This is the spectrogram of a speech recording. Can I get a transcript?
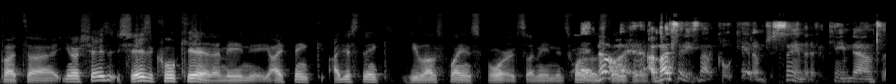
but uh, you know, Shay's Shea's a cool kid. I mean, I think I just think he loves playing sports. I mean, it's one of those no, things. I, I'm not saying he's not a cool kid. I'm just saying that if it came down to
